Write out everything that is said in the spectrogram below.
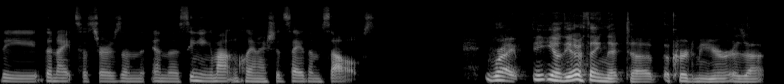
the the Night Sisters and and the Singing Mountain Clan, I should say themselves. Right. You know, the other thing that uh, occurred to me here is that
